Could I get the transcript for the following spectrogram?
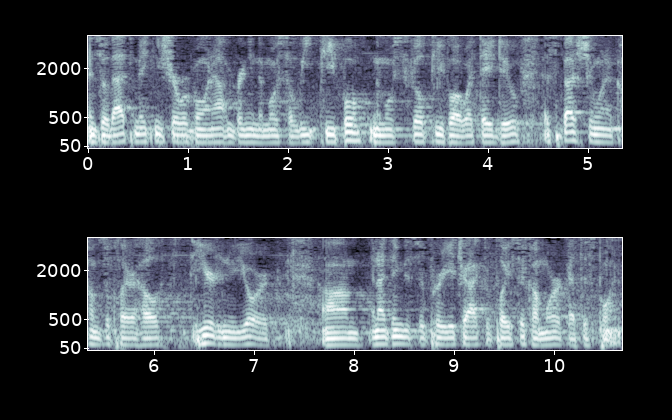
And so that's making sure we're going out and bringing the most elite people and the most skilled people at what they do, especially when it comes to player health, to here to New York. Um, and I think this is a pretty attractive place to come work at this point.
